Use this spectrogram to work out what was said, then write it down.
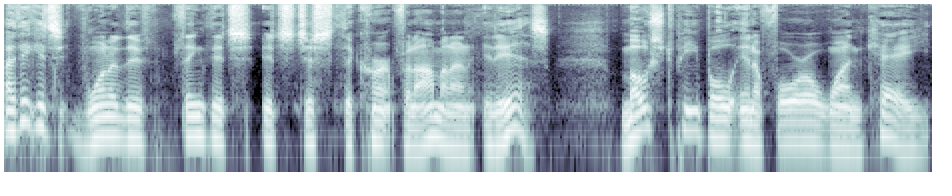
I think it's one of the things that's it's just the current phenomenon. It is most people in a 401k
